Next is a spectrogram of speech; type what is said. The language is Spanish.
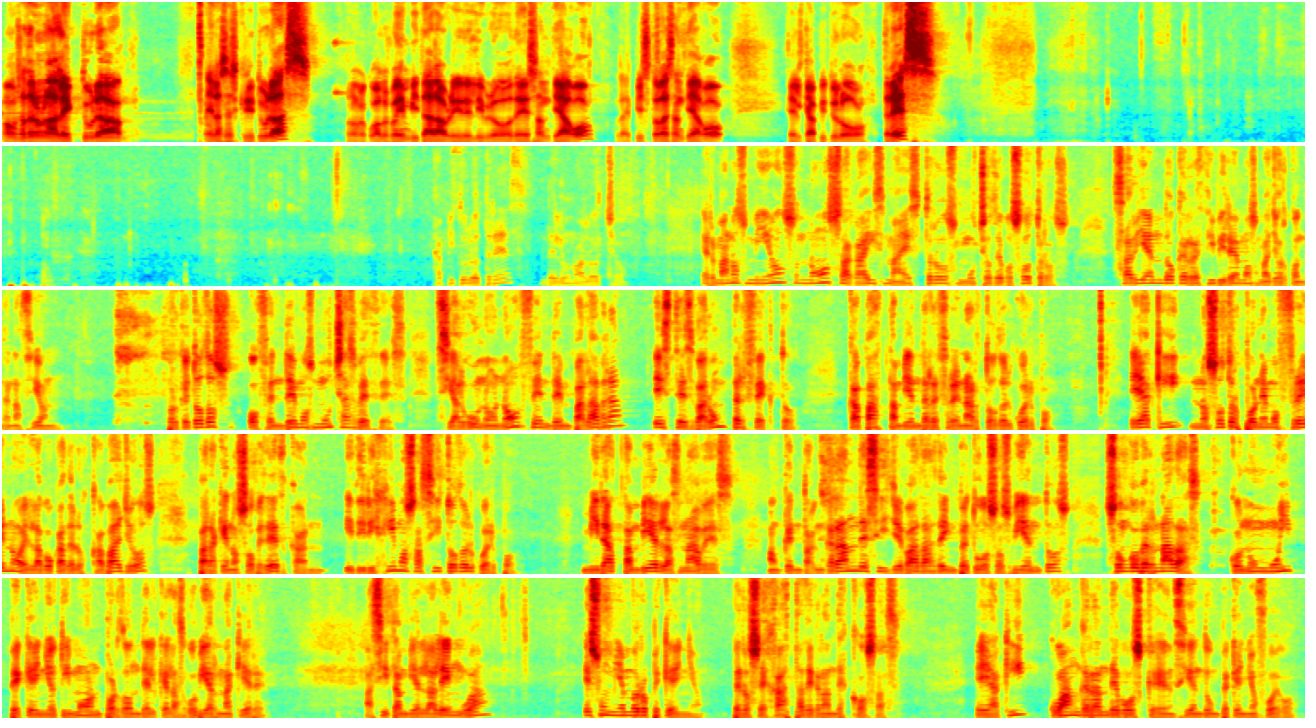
Vamos a tener una lectura en las Escrituras, por lo cual os voy a invitar a abrir el libro de Santiago, la epístola de Santiago, el capítulo 3. Capítulo 3, del 1 al 8. Hermanos míos, no os hagáis maestros muchos de vosotros, sabiendo que recibiremos mayor condenación. Porque todos ofendemos muchas veces. Si alguno no ofende en palabra, este es varón perfecto, capaz también de refrenar todo el cuerpo. He aquí, nosotros ponemos freno en la boca de los caballos para que nos obedezcan y dirigimos así todo el cuerpo. Mirad también las naves, aunque tan grandes y llevadas de impetuosos vientos, son gobernadas con un muy pequeño timón por donde el que las gobierna quiere. Así también la lengua es un miembro pequeño, pero se jacta de grandes cosas. He aquí cuán grande bosque enciende un pequeño fuego.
